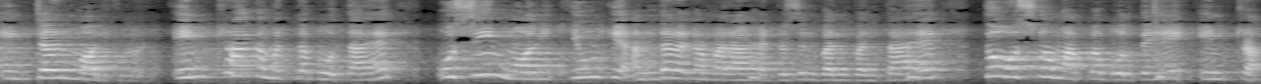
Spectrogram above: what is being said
इंटर मॉलिक्यूलर इंट्रा का मतलब होता है, उसी मॉलिक्यूल के अंदर अगर हमारा हाइड्रोजन बन, बनता है तो उसको हम आपका बोलते हैं इंट्रा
